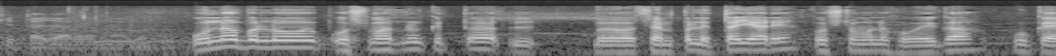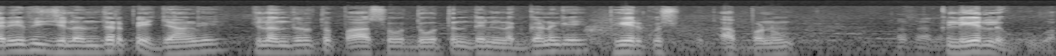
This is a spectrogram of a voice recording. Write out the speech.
ਕੀਤਾ ਜਾ ਰਿਹਾ ਉਹਨਾਂ ਵੱਲੋਂ? ਉਹਨਾਂ ਵੱਲੋਂ ਪੋਸਟਮਾਰਟਮ ਕੀਤਾ ਸੈਂਪਲ ਲਿੱਤਾ ਜਾ ਰਿਹਾ। ਪੋਸਟਮਾਰਟਮ ਹੋਏਗਾ ਉਹ ਕਹਿ ਰਹੇ ਵੀ ਜਲੰਧਰ ਭੇਜਾਂਗੇ। ਜਲੰਧਰ ਤੋਂ ਪਾਸ ਹੋ ਦੋ ਤਿੰਨ ਦਿਨ ਲੱਗਣਗੇ ਫਿਰ ਕੁਝ ਆਪਾਂ ਨੂੰ ਕਲੀਅਰ ਲੱਗੂਗਾ।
